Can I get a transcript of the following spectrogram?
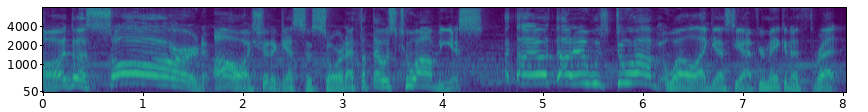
Oh, the sword! Oh, I should have guessed the sword. I thought that was too obvious. I thought I thought it was too obvious. Well, I guess yeah. If you're making a threat,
